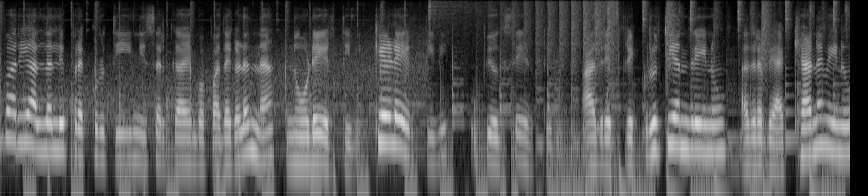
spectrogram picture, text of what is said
ಬಾರಿ ಅಲ್ಲಲ್ಲಿ ಪ್ರಕೃತಿ, ನಿಸರ್ಗ ಎಂಬ ಪದಗಳನ್ನ ನೋಡೇ ಇರ್ತೀವಿ, ಕೇಳೇ ಇರ್ತೀವಿ, ಉಪಯೋಗಿಸೇ ಇರ್ತೀವಿ. ಆದ್ರೆ ಪ್ರಕೃತಿ ಅಂದ್ರೇನು? ಅದರ ವ್ಯಾಖ್ಯಾನವೇನು?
